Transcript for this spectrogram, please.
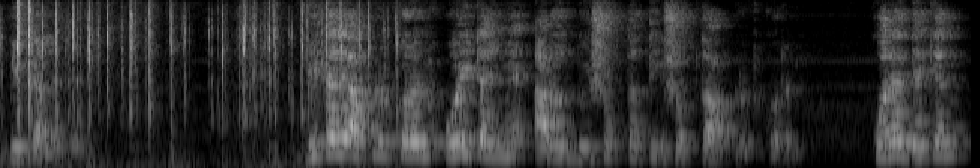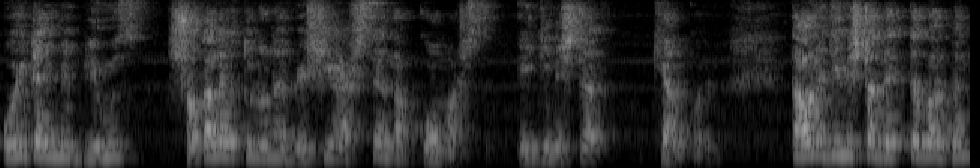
বিকালে দেন বিকালে আপলোড করেন, ওই টাইমে আরও দুই সপ্তাহ, তিন সপ্তাহ আপলোড করেন। করে দেখেন, ওই টাইমে ভিউজ সকালের তুলনায় বেশি আসছে না কম আসছে? এই জিনিসটা খেয়াল করেন। তাহলে জিনিসটা দেখতে পারবেন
